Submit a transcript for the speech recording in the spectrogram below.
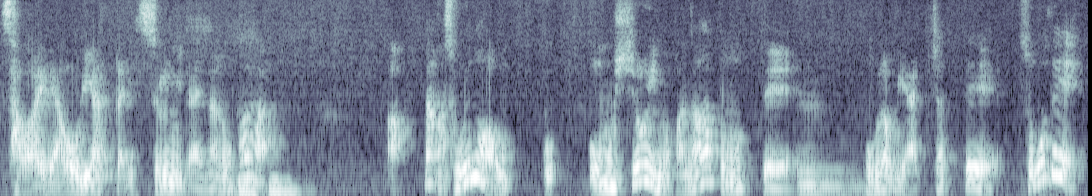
騒いで煽り合ったりするみたいなのが、あ、なんかそういうのが面白いのかなと思って、僕らもやっちゃって、そこで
